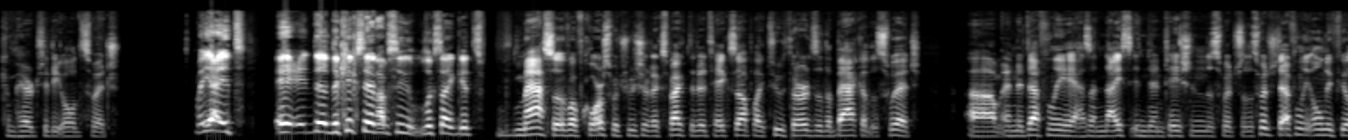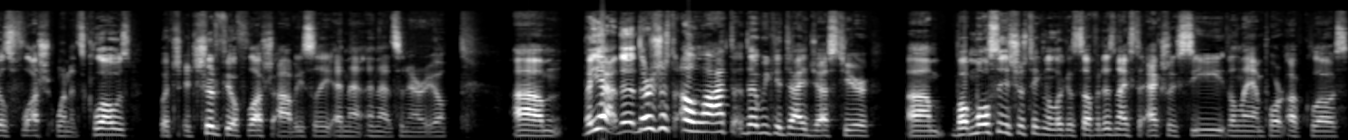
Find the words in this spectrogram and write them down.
compared to the old Switch. But yeah, it's it, it, the, the kickstand obviously looks like it's massive, of course, which we should expect that it takes up like two thirds of the back of the Switch. Um, and it definitely has a nice indentation in the Switch. So the Switch definitely only feels flush when it's closed, which it should feel flush, obviously, in that in that scenario. Um, but yeah, th- there's just a lot that we could digest here. Um, but mostly it's just taking a look at stuff. It is nice to actually see the LAN port up close.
